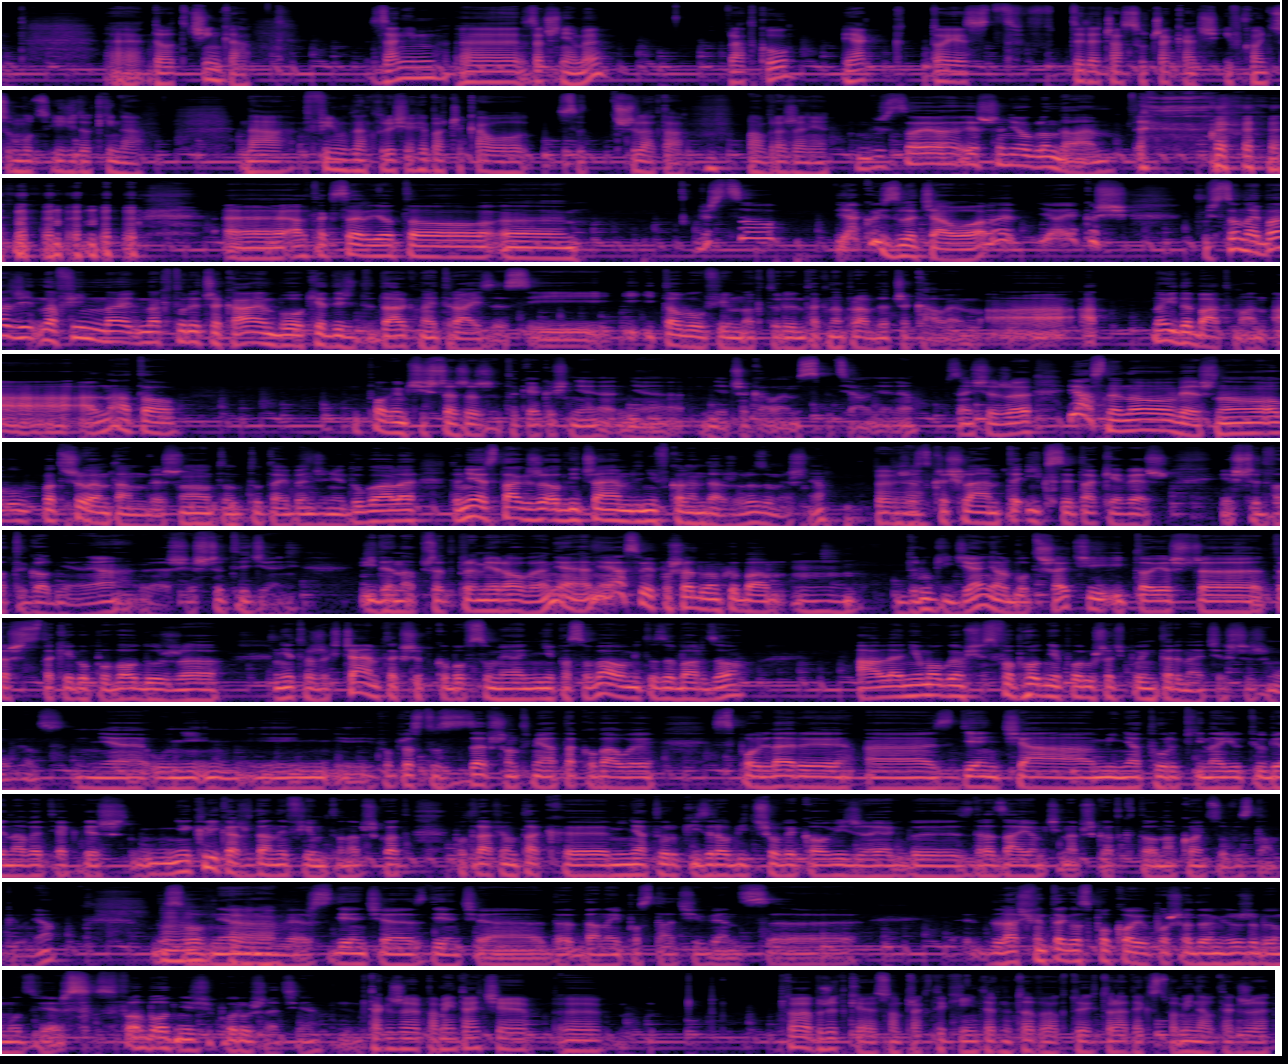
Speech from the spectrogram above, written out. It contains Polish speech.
e, do odcinka. Zanim e, zaczniemy, Radku, jak to jest tyle czasu czekać i w końcu móc iść do kina? Na film, na który się chyba czekało z 3 lata, mam wrażenie. Wiesz co, ja jeszcze nie oglądałem. e, ale tak serio to e, wiesz co, jakoś zleciało, ale ja jakoś Wiesz co, najbardziej na film, na, na, który czekałem, było kiedyś The Dark Knight Rises i, i, i, to był film, na który tak naprawdę czekałem. A, a, no i The Batman, a, a na to powiem ci szczerze, że tak jakoś nie, nie, nie czekałem specjalnie, nie? W sensie, że jasne, no wiesz, no patrzyłem tam, wiesz, no to tutaj będzie niedługo, ale to nie jest tak, że odliczałem dni w kalendarzu, rozumiesz, nie? Pewnie. Że skreślałem te xy takie, wiesz, jeszcze dwa tygodnie, nie? Wiesz, jeszcze tydzień. Idę na przedpremierowe. Nie, nie, ja sobie poszedłem chyba mm, drugi dzień albo trzeci i to jeszcze też z takiego powodu, że nie to, że chciałem tak szybko, bo w sumie nie pasowało mi to za bardzo, ale nie mogłem się swobodnie poruszać po internecie, szczerze mówiąc. Nie, uni, po prostu zewsząd mnie atakowały spoilery, e, zdjęcia, miniaturki na YouTubie, nawet jak wiesz, nie klikasz w dany film, to na przykład potrafią tak e, miniaturki zrobić człowiekowi, że jakby zdradzają ci na przykład kto na końcu wystąpił, nie? Dosłownie, mhm, wiesz, zdjęcie, zdjęcie danej postaci, więc e, dla świętego spokoju poszedłem już, żeby móc, wiesz, swobodnie się poruszać, nie? Także pamiętajcie, y, to brzydkie są praktyki internetowe, o których to Radek wspominał, także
